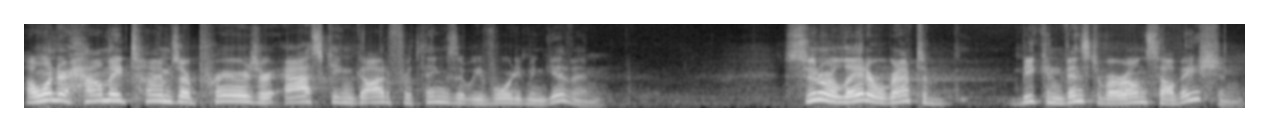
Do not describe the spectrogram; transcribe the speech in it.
I wonder how many times our prayers are asking God for things that we've already been given. Sooner or later, we're going to have to be convinced of our own salvation.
